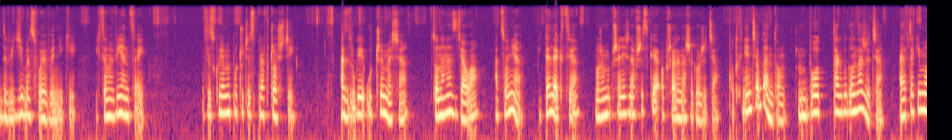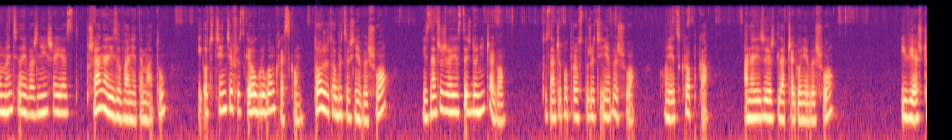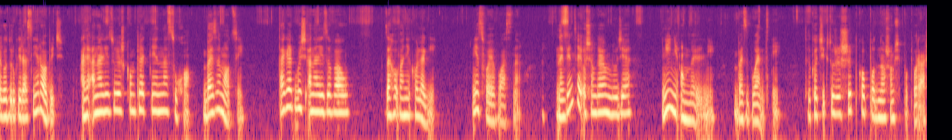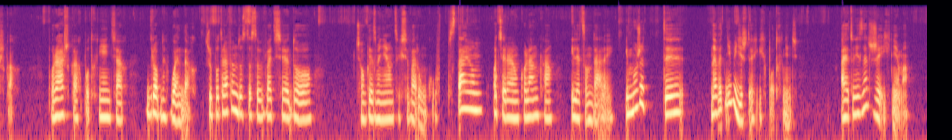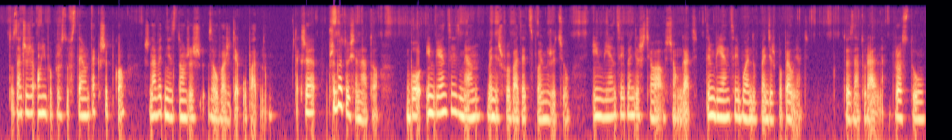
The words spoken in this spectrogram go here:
gdy widzimy swoje wyniki i chcemy więcej. Zyskujemy poczucie sprawczości, a z drugiej uczymy się, co na nas działa, a co nie. I te lekcje możemy przenieść na wszystkie obszary naszego życia. Potknięcia będą, bo tak wygląda życie. Ale w takim momencie najważniejsze jest przeanalizowanie tematu i odcięcie wszystkiego grubą kreską. To, że tobie coś nie wyszło, nie znaczy, że jesteś do niczego. To znaczy po prostu, że ci nie wyszło. Koniec, kropka. Analizujesz, dlaczego nie wyszło i wiesz, czego drugi raz nie robić. Ale analizujesz kompletnie na sucho, bez emocji. Tak jakbyś analizował zachowanie kolegi, nie swoje własne. Najwięcej osiągają ludzie nie nieomylni, bezbłędni, tylko ci, którzy szybko podnoszą się po porażkach. Porażkach, potknięciach, drobnych błędach, którzy potrafią dostosowywać się do ciągle zmieniających się warunków. Wstają, ocierają kolanka i lecą dalej. I może ty nawet nie widzisz tych ich potknięć, ale to nie znaczy, że ich nie ma. To znaczy, że oni po prostu wstają tak szybko, że nawet nie zdążysz zauważyć, jak upadną. Także przygotuj się na to, bo im więcej zmian będziesz wprowadzać w swoim życiu, im więcej będziesz chciała osiągać, tym więcej błędów będziesz popełniać. To jest naturalne. Po prostu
